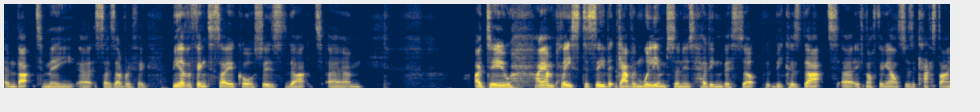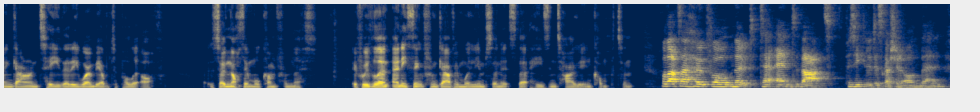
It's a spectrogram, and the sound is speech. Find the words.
and that to me uh, says everything. The other thing to say, of course, is that um, I do. I am pleased to see that Gavin Williamson is heading this up because that, uh, if nothing else, is a cast iron guarantee that he won't be able to pull it off. So nothing will come from this. If we've learned anything from Gavin Williamson, it's that he's entirely incompetent. Well, that's a hopeful note to end that particular discussion on then.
